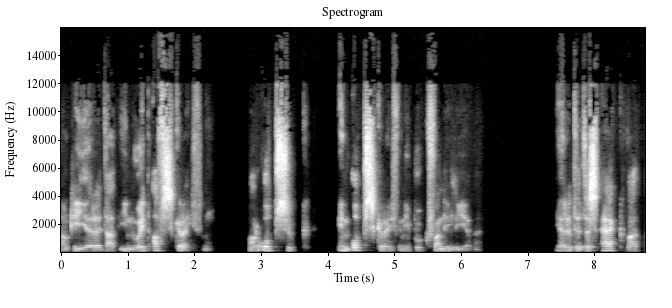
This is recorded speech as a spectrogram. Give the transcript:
Dankie Here dat U nooit afskryf nie, maar opsoek en opskryf in die boek van die lewe. Here, dit is ek wat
